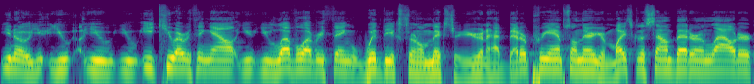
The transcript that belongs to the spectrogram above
you know, you you you you EQ everything out. You you level everything with the external mixer. You're to have better preamps on there. Your mic's to sound better and louder.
